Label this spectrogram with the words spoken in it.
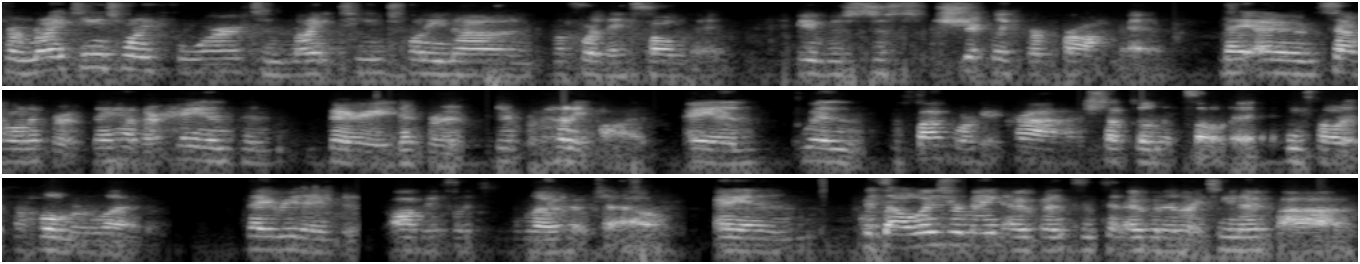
from 1924 to 1929, before they sold it, it was just strictly for profit. They owned several different. They had their hands in very different different honeypots. And when the stock market crashed, Sutton sold it. and He sold it to Homer Lowe. They renamed it obviously to the Lowe Hotel, and it's always remained open since it opened in 1905.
